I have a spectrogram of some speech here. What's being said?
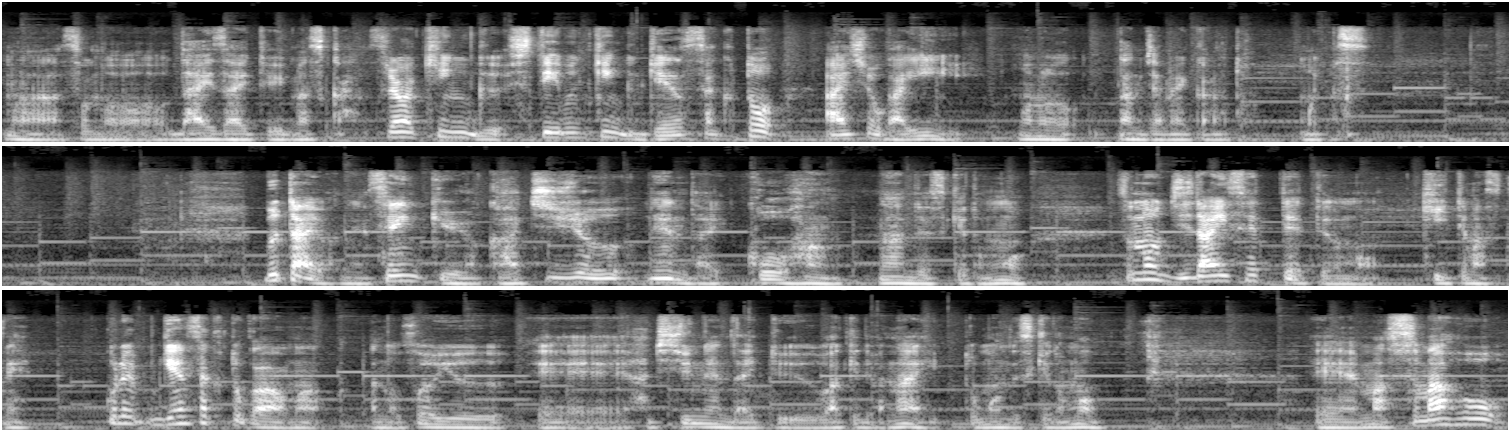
まあ、その題材といいますか。それはキングスティーブン・キング原作と相性がいいものなんじゃないかなと思います。舞台はね、1980年代後半なんですけども、その時代設定っていうのも聞いてますね。これ原作とかは、まあ、あのそういう、えー、80年代というわけではないと思うんですけども、えー、まあ、スマホ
